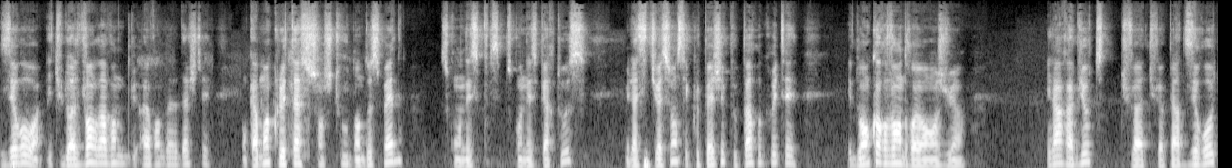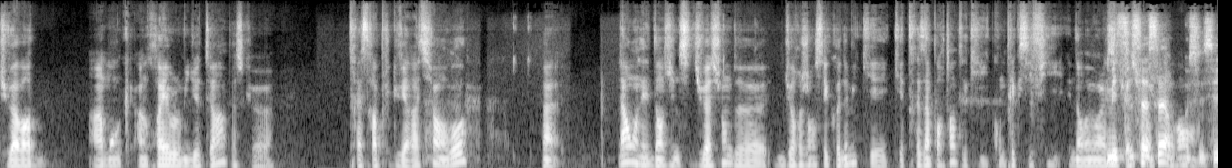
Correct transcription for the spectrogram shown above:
Zéro. Hein. Et tu dois te vendre avant, avant d'acheter. Donc, à moins que le TAS change tout dans deux semaines, ce qu'on ce qu'on espère tous, mais la situation, c'est que le PSG ne peut pas recruter. Il doit encore vendre en juin. Et là, Rabiot, tu vas, tu vas perdre zéro, tu vas avoir un manque incroyable au milieu de terrain parce que ne restera plus que Verratti en gros. là, on est dans une situation d'urgence économique qui est, qui est, très importante et qui complexifie énormément la situation. Mais c'est ça,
